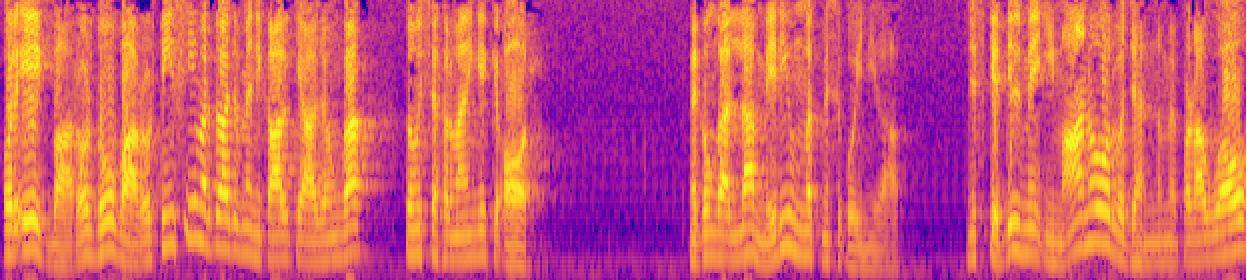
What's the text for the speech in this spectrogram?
اور ایک بار اور دو بار اور تیسری مرتبہ جب میں نکال کے آ جاؤں گا تو مجھ سے فرمائیں گے کہ اور۔ میں کہوں گا، اللہ میری امت میں سے کوئی نہیں رہا جس کے دل میں ایمان ہو اور وہ جہنم میں پڑا ہوا ہو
